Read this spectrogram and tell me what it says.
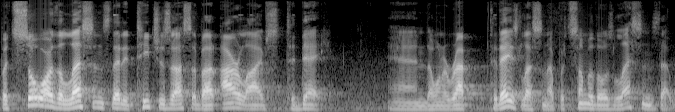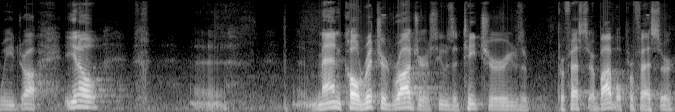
but so are the lessons that it teaches us about our lives today. And I want to wrap today's lesson up with some of those lessons that we draw. You know, uh, a man called Richard Rogers, he was a teacher, he was a professor, a Bible professor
